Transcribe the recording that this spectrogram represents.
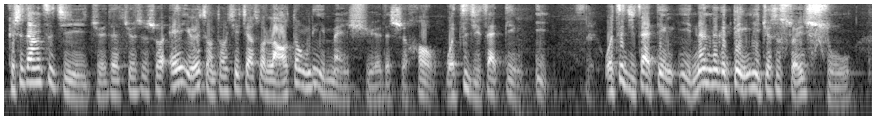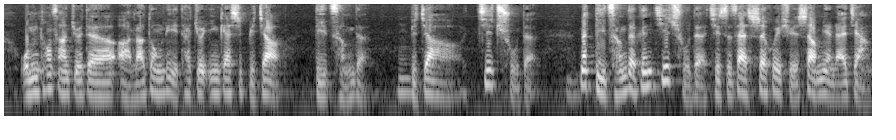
可是当自己觉得就是说，哎，有一种东西叫做劳动力美学的时候，我自己在定义，是我自己在定义。那那个定义就是随俗。我们通常觉得啊、呃，劳动力它就应该是比较底层的，比较基础的。嗯、那底层的跟基础的，其实在社会学上面来讲，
